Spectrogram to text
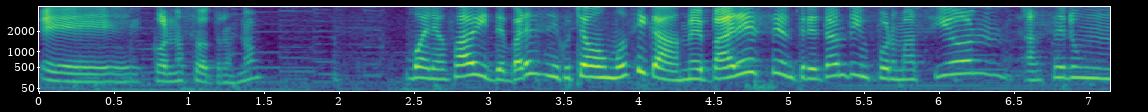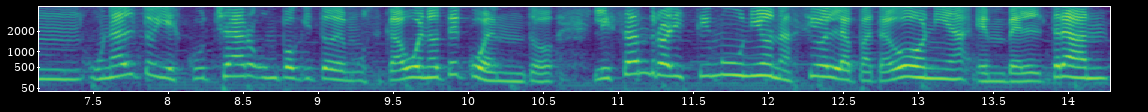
eh, con nosotros, ¿no? Bueno, Fabi, ¿te parece si escuchamos música? Me parece, entre tanta información, hacer un, un, alto y escuchar un poquito de música. Bueno, te cuento. Lisandro Aristimunio nació en la Patagonia, en Beltrán.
